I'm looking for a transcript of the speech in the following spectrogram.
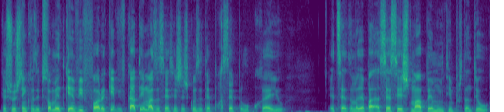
que as pessoas têm que fazer, principalmente quem vive fora. Quem vive cá tem mais acesso a estas coisas, até porque recebe pelo correio, etc. Mas é pá, acesso a este mapa é muito importante. Eu,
